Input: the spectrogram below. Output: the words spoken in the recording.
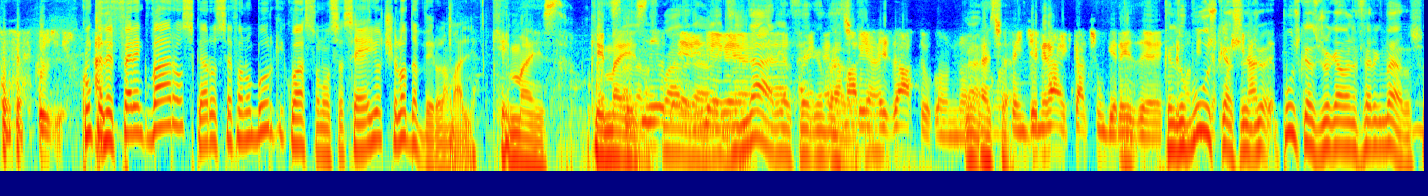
Così. Comunque del Ferenc Varos, caro Stefano Borghi, qua sono serio, ce l'ho davvero la maglia. Che maestro, che Una maestro. squadra Eh, eh, leggendaria eh, il eh, Maria- esatto, affascinato con, eh, con certo. in generale il calcio ungherese. Credo Puskas, gio- Puskas giocava nel Ferencváros?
